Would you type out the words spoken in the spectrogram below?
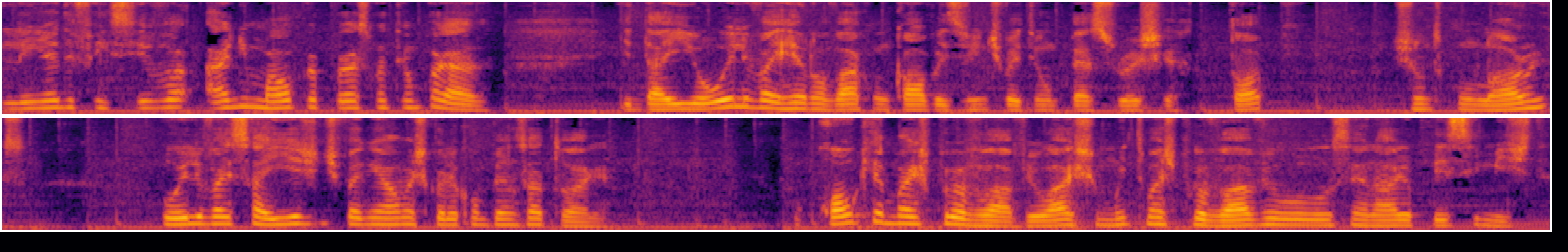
linha defensiva animal para a próxima temporada. E daí ou ele vai renovar com o Cowboys e a gente vai ter um pass rusher top junto com o Lawrence, ou ele vai sair e a gente vai ganhar uma escolha compensatória. Qual que é mais provável? Eu acho muito mais provável o cenário pessimista.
